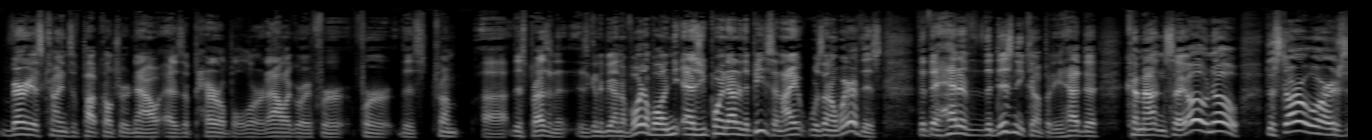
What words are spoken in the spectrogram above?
various kinds of pop culture now as a parable or an allegory for for this Trump uh, this president is going to be unavoidable. And as you point out in the piece, and I was unaware of this, that the head of the Disney company had to come out and say, "Oh no, the Star Wars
